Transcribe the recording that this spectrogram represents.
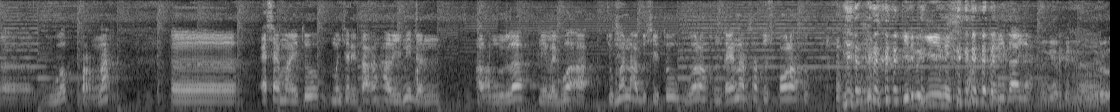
uh, gua pernah uh, SMA itu menceritakan hal ini dan alhamdulillah nilai gua A. Cuman abis itu gua langsung tenar satu sekolah tuh. Jadi begini ceritanya. Ngegepin guru.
